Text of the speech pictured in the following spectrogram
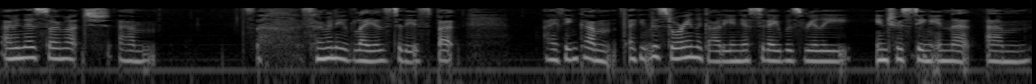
I mean, there's so much, um, so many layers to this, but I think, um, I think the story in the Guardian yesterday was really interesting in that, um,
